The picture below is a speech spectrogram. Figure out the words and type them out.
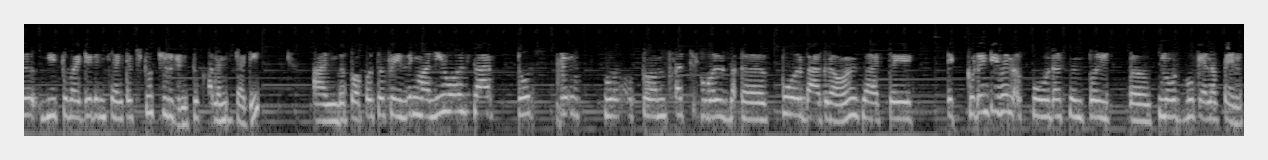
uh, we provided incentives to children to come and study. And the purpose of raising money was that those children were from such poor, uh, poor backgrounds that they they couldn't even afford a simple uh, notebook and a pen.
